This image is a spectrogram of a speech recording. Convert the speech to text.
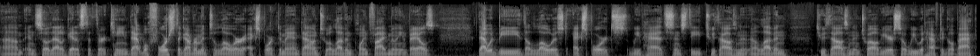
Um, and so that'll get us to 13. That will force the government to lower export demand down to 11.5 million bales. That would be the lowest exports we've had since the 2011 2012 year. So we would have to go back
